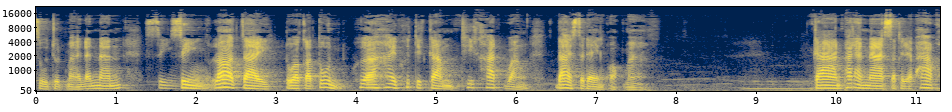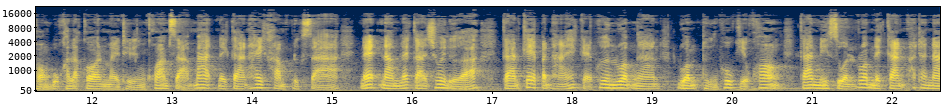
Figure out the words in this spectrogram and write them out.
สู่จุดหมายนั้นๆ สิ่งสิ่งล่อใจตัวกระตุ้นเพื่อให้พฤติกรรมที่คาดหวังได้แสดงออกมา การพัฒนาศักยภาพของบุคลากรหมายถึงความสามารถในการให้คำปรึกษา แนะนำและการช่วยเหลือ การแก้ปัญหาให้แก่เพื่อนร่วมงาน รวมถึงผู้เกี่ยวข้อง การมีส่วนร่วมในการพัฒนา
